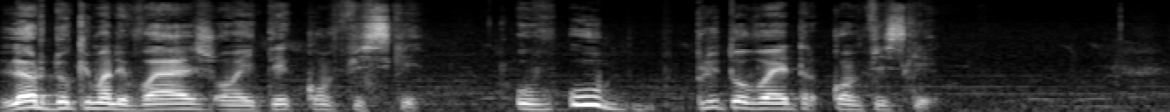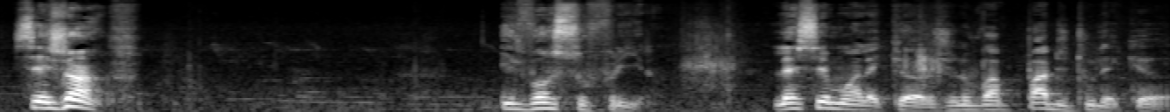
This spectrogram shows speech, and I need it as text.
Leurs documents de voyage ont été confisqués. Ou, ou plutôt vont être confisqués. Ces gens, ils vont souffrir. Laissez-moi les cœurs. Je ne vois pas du tout les cœurs.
